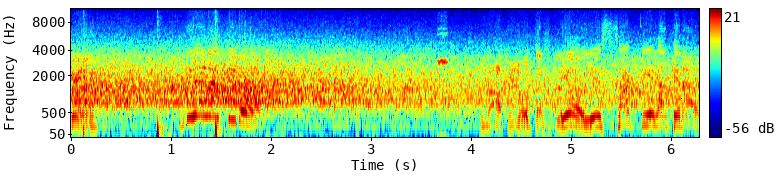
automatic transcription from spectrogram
¡Viene el tiro! La pelota salió y es saque lateral.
